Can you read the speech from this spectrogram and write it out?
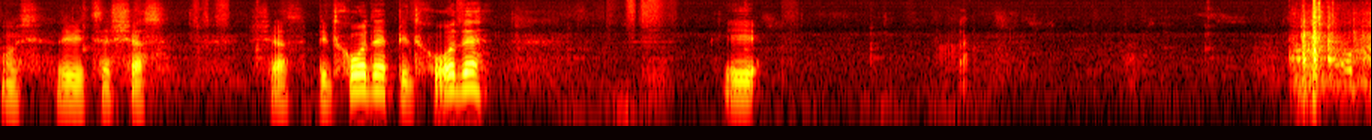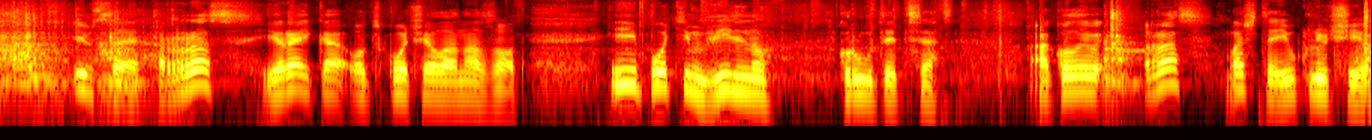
Ось, дивіться, зараз. Зараз підходить, підходить. І. Оп, і все. Раз, і рейка отскочила назад. І потім вільно крутиться. А коли раз, бачите, і включили.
